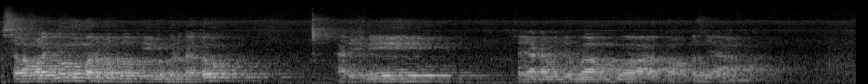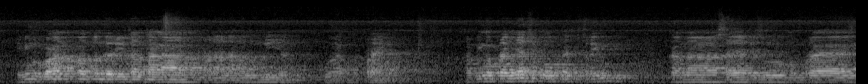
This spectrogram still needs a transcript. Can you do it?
Assalamualaikum warahmatullahi wabarakatuh. Hari ini saya akan mencoba membuat konten yang ini merupakan konten dari tantangan anak-anak alumni ya buat ngeprank. Tapi ngepranknya cukup ekstrim karena saya disuruh ngeprank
